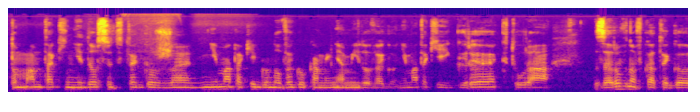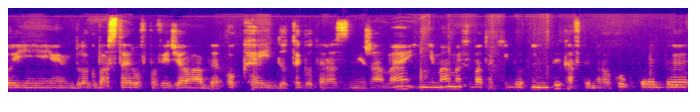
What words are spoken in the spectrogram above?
to mam taki niedosyt tego, że nie ma takiego nowego kamienia milowego, nie ma takiej gry, która zarówno w kategorii blockbusterów powiedziałaby ok, do tego teraz zmierzamy i nie mamy chyba takiego indyka w tym roku, który by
